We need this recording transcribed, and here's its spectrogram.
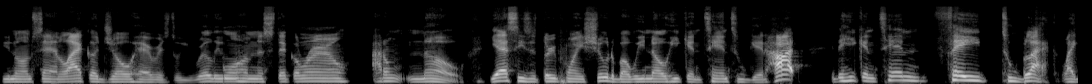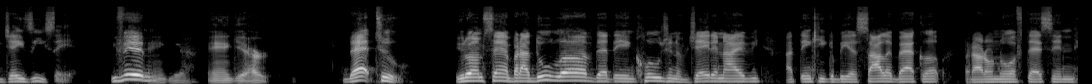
you know what I'm saying? Like a Joe Harris, do you really want him to stick around? I don't know. Yes, he's a three point shooter, but we know he can tend to get hot and then he can tend fade to black, like Jay Z said. You feel me? And get and get hurt. That too. You know what I'm saying? But I do love that the inclusion of Jaden Ivey. I think he could be a solid backup, but I don't know if that's in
